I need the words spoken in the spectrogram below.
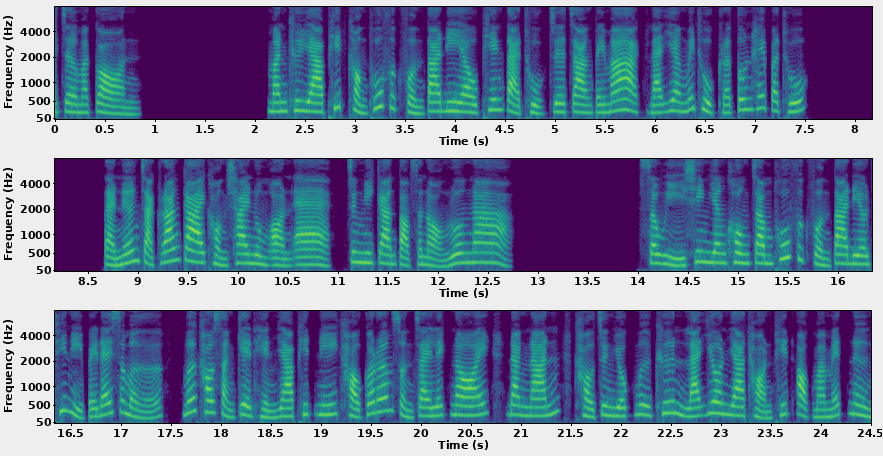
ยเจอมาก่อน มันคือยาพิษของผู้ฝึกฝนตาเดียว เพียงแต่ถูกเจือจางไปมาก และยังไม่ถูกกระตุ้นให้ปะทุแต่เนื่องจากร่างกายของชายหนุ่มอ่อนแอ จึงมีการตอบสนองล่วงหน้า สวีชิงยังคงจำผู้ฝึกฝนตาเดียวที่หนีไปได้เสมอ เมื่อเขาสังเกตเห็นยาพิษนี้เขาก็เริ่มสนใจเล็กน้อย ดังนั้นเขาจึงยกมือขึ้นและโยนยาถอนพิษออกมาเม็ดหนึ่ง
